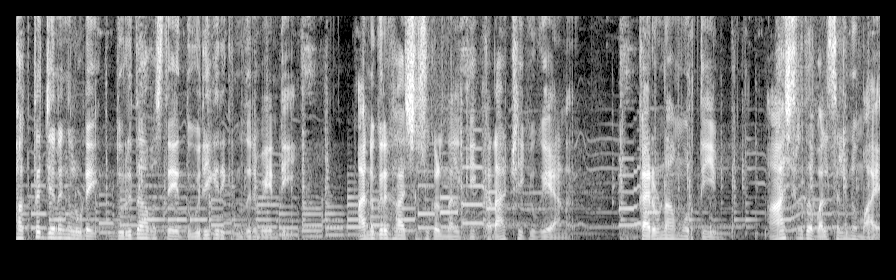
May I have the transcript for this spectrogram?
ഭക്തജനങ്ങളുടെ ദുരിതാവസ്ഥയെ ദൂരീകരിക്കുന്നതിനു വേണ്ടി അനുഗ്രഹാശിസുകൾ നൽകി കടാക്ഷിക്കുകയാണ് കരുണാമൂർത്തിയും ആശ്രിത വത്സലനുമായ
